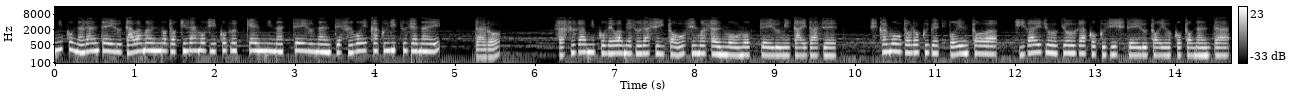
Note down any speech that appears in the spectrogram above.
2個並んでいるタワマンのどちらも事故物件になっているなんてすごい確率じゃない？だろ？さすがにこれは珍しいと大島さんも思っているみたいだぜ。しかも驚くべきポイントは、被害状況が酷似しているということなんだ。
